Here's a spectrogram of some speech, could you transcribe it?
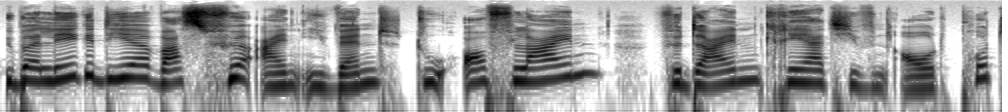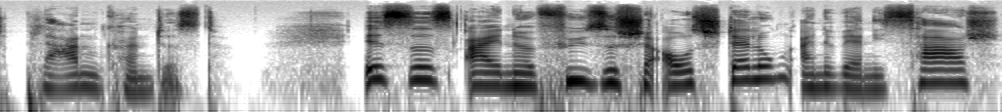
Überlege dir, was für ein Event du offline für deinen kreativen Output planen könntest. Ist es eine physische Ausstellung, eine Vernissage,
